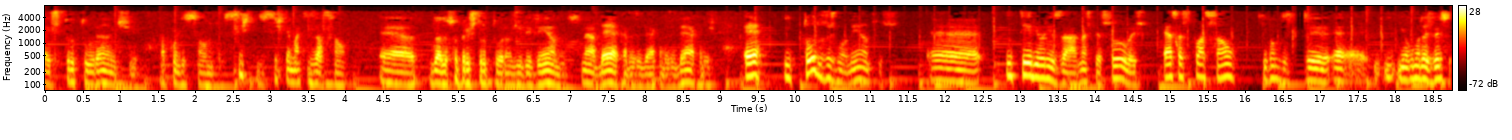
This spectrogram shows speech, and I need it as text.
é estruturante, a condição de sistematização é, da superestrutura onde vivemos, né, há décadas e décadas e décadas, é, em todos os momentos, é, interiorizar nas pessoas essa situação que, vamos dizer, é, é em algumas das vezes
